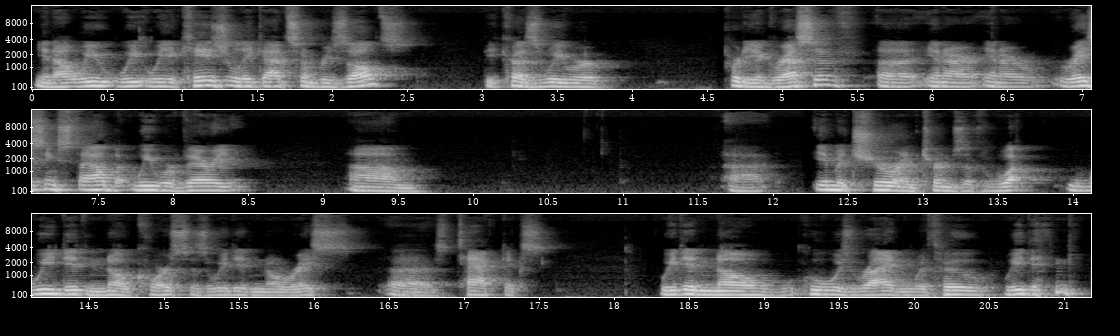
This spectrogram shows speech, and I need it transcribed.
you know, we, we, we occasionally got some results because we were pretty aggressive uh, in our in our racing style, but we were very um, uh, immature in terms of what we didn't know courses, we didn't know race uh, tactics, we didn't know who was riding with who. We didn't,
